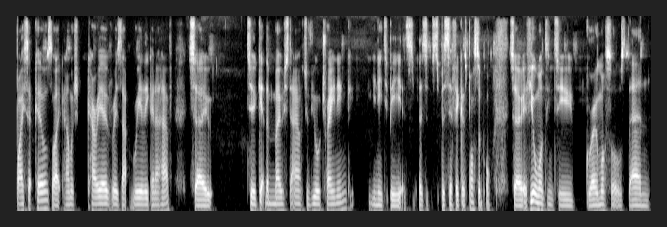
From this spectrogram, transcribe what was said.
bicep curls, like how much carryover is that really going to have? So to get the most out of your training, you need to be as, as specific as possible. So if you're wanting to grow muscles, then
